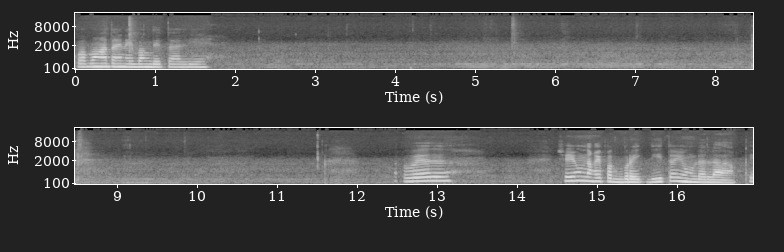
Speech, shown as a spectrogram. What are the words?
Kuha pa nga tayo na ibang detalye. Siya yung nakipag-break dito, yung lalaki.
